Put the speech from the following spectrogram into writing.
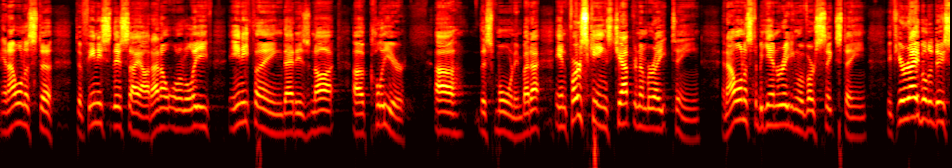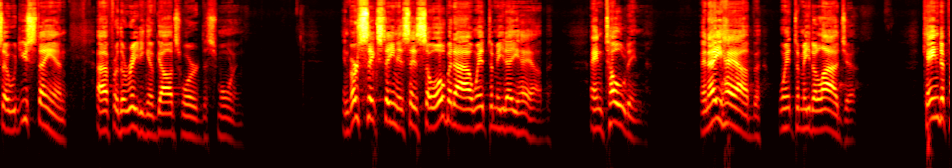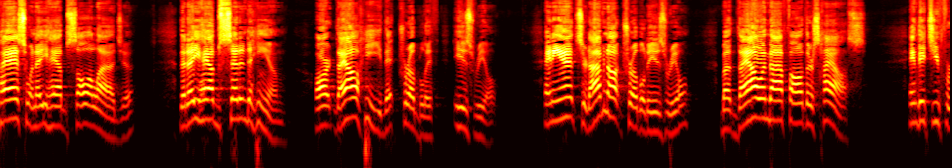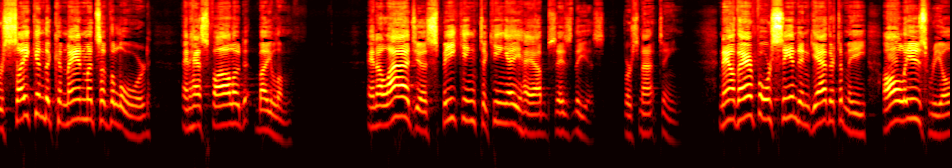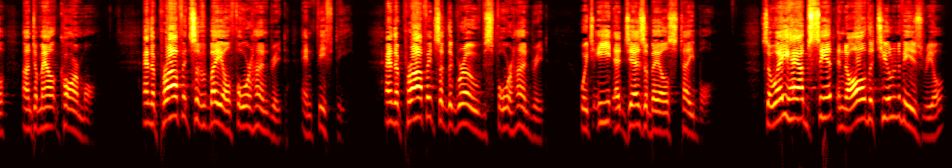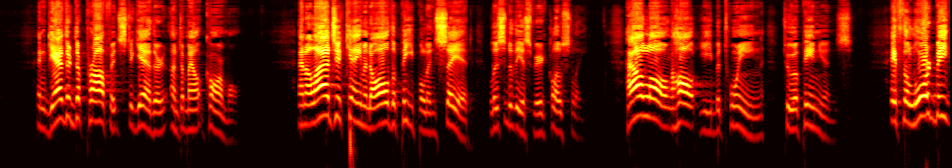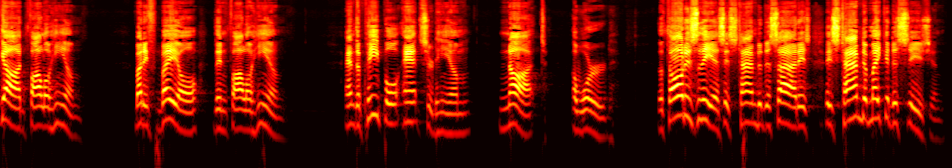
and I want us to, to finish this out. I don't want to leave anything that is not uh, clear uh, this morning. But I, in 1 Kings chapter number 18, and I want us to begin reading with verse 16. If you're able to do so, would you stand uh, for the reading of God's Word this morning? In verse 16, it says, So Obadiah went to meet Ahab and told him. And Ahab went to meet Elijah. Came to pass when Ahab saw Elijah that Ahab said unto him, Art thou he that troubleth Israel? And he answered, I have not troubled Israel, but thou and thy father's house, and that you forsaken the commandments of the Lord, and hast followed Baalim. And Elijah, speaking to King Ahab, says this, verse 19. Now therefore send and gather to me all Israel unto Mount Carmel, and the prophets of Baal four hundred and fifty, and the prophets of the groves four hundred, which eat at Jezebel's table. So Ahab sent unto all the children of Israel, and gathered the prophets together unto Mount Carmel. And Elijah came unto all the people and said, Listen to this very closely. How long halt ye between two opinions. If the Lord be God, follow him. But if Baal, then follow him. And the people answered him not a word. The thought is this it's time to decide, it's, it's time to make a decision.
